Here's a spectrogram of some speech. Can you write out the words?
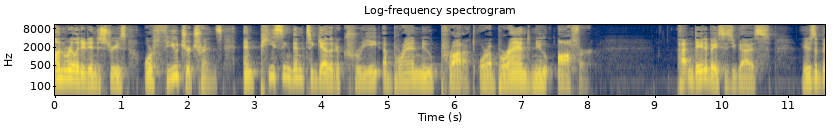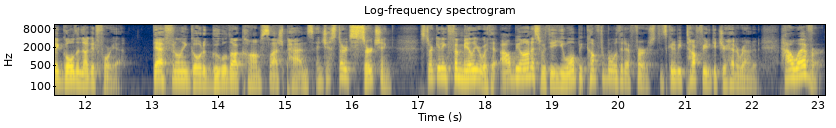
unrelated industries, or future trends and piecing them together to create a brand new product or a brand new offer. Patent databases, you guys. Here's a big golden nugget for you. Definitely go to google.com slash patents and just start searching. Start getting familiar with it. I'll be honest with you, you won't be comfortable with it at first. It's going to be tough for you to get your head around it. However,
